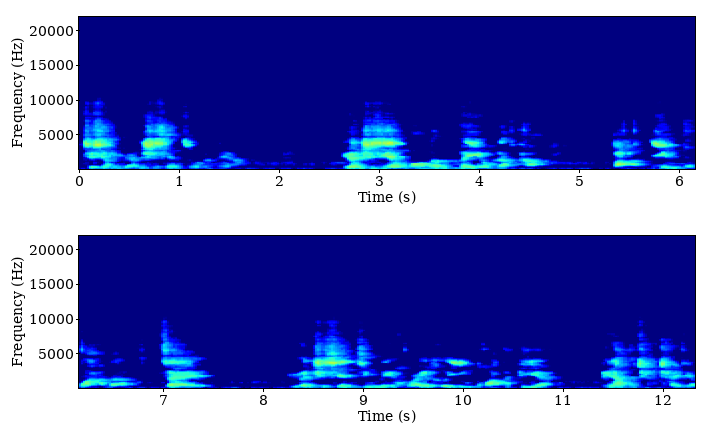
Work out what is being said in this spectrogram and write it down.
就像原始县做的那样。原始县我们没有让它把硬化的在原始县境内淮河硬化的堤岸，没让它全拆掉。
